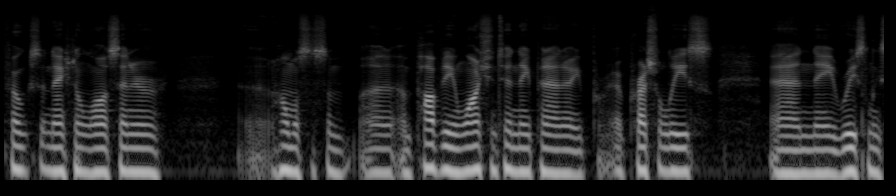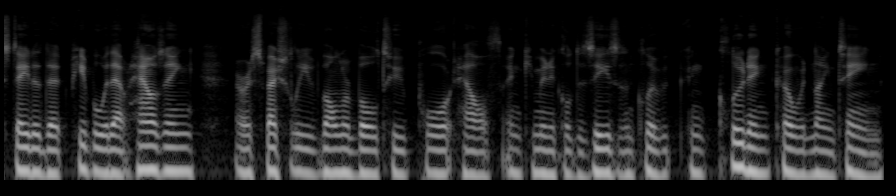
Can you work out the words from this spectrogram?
folks at National Law Center homelessness and, uh, and, poverty in Washington, they put out a, a, press release and they recently stated that people without housing are especially vulnerable to poor health and communicable diseases, inclu- including COVID 19.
